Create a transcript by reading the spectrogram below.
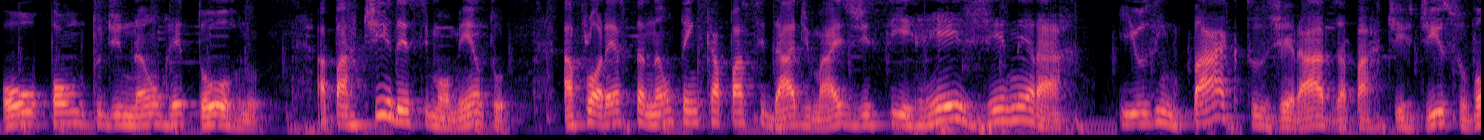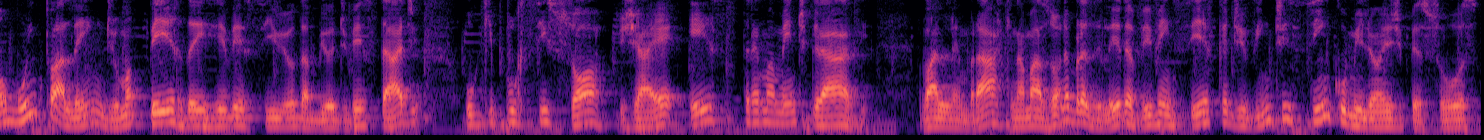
ou ponto de não retorno? A partir desse momento, a floresta não tem capacidade mais de se regenerar. E os impactos gerados a partir disso vão muito além de uma perda irreversível da biodiversidade, o que por si só já é extremamente grave. Vale lembrar que na Amazônia brasileira vivem cerca de 25 milhões de pessoas,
